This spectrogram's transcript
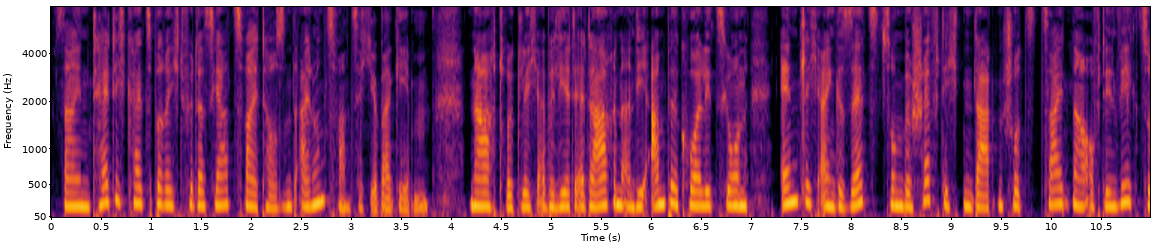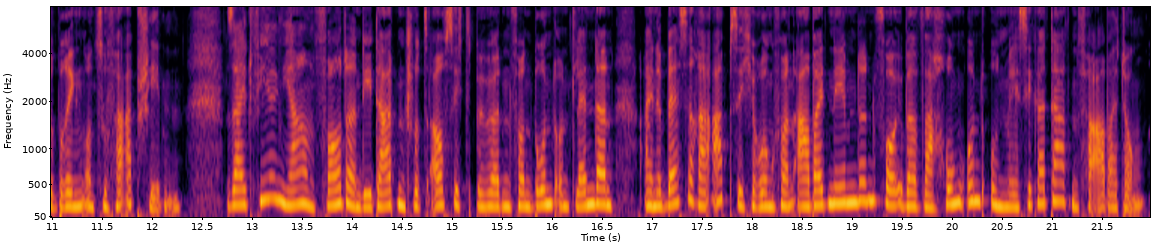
seinen Tätigkeitsbericht für das Jahr 2021 übergeben. Nachdrücklich appelliert er darin an die Ampelkoalition, endlich ein Gesetz zum Beschäftigten-Datenschutz zeitnah auf den Weg zu bringen und zu verabschieden. Seit vielen Jahren fordern die Datenschutzaufsichtsbehörden von Bund und Ländern eine bessere Absicherung von Arbeitnehmenden vor Überwachung und unmäßiger Datenverarbeitung.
